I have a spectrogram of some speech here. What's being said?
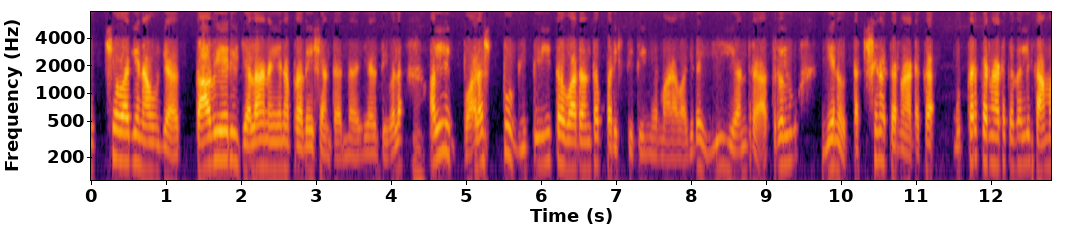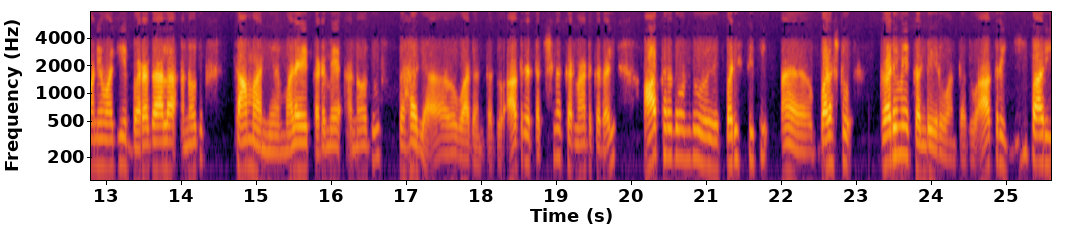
ಮುಖ್ಯವಾಗಿ ನಾವು ಕಾವೇರಿ ಜಲಾನಯನ ಪ್ರದೇಶ ಅಂತ ಹೇಳ್ತೀವಲ್ಲ ಅಲ್ಲಿ ಬಹಳಷ್ಟು ವಿಪರೀತವಾದಂತ ಪರಿಸ್ಥಿತಿ ನಿರ್ಮಾಣವಾಗಿದೆ. ಈ ಅಂದ್ರೆ ಅದರಲ್ಲೂ ಏನು ದಕ್ಷಿಣ ಕರ್ನಾಟಕ ಉತ್ತರ ಕರ್ನಾಟಕದಲ್ಲಿ ಸಾಮಾನ್ಯವಾಗಿ ಬರಗಾಲ ಅನ್ನೋದು ಸಾಮಾನ್ಯ ಮಳೆ ಕಡಿಮೆ ಅನ್ನೋದು ಸಹಜವಾದಂತದ್ದು. ಆದ್ರೆ ದಕ್ಷಿಣ ಕರ್ನಾಟಕದಲ್ಲಿ ಆ ತರದ ಒಂದು ಪರಿಸ್ಥಿತಿ ಬಹಳಷ್ಟು ಕಡಿಮೆ ಕಂಡು ಇರುವಂತದ್ದು ಆದ್ರೆ ಈ ಬಾರಿ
